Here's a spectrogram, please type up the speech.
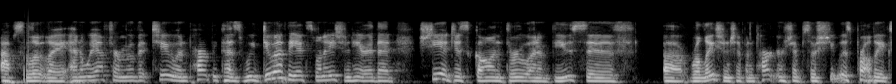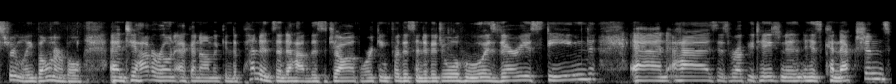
Absolutely. And we have to remove it too, in part because we do have the explanation here that she had just gone through an abusive uh, relationship and partnership. So she was probably extremely vulnerable. And to have her own economic independence and to have this job working for this individual who is very esteemed and has his reputation and his connections,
